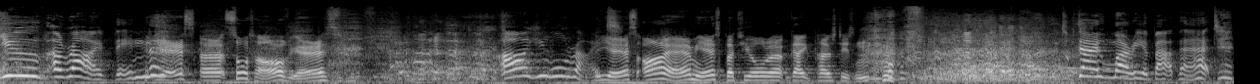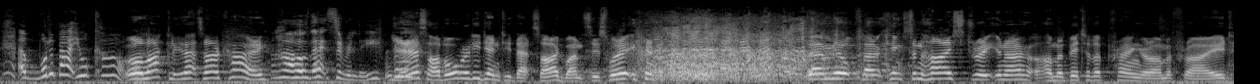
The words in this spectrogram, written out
You've arrived then. Yes, uh, sort of. Yes. Are you all right? Yes, I am. Yes, but your uh, gatepost isn't. Don't worry about that. Uh, what about your car? well, luckily that's okay. Oh, that's a relief. Yes, I've already dented that side once this week. the milk float at Kingston High Street, you know. I'm a bit of a pranger, I'm afraid.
